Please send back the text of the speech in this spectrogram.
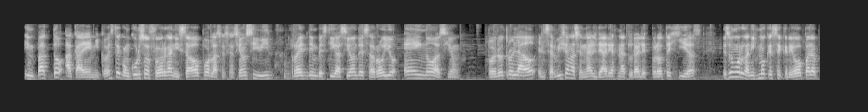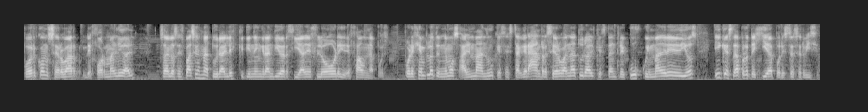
Impacto Académico. Este concurso fue organizado por la Asociación Civil Red de Investigación, Desarrollo e Innovación. Por otro lado, el Servicio Nacional de Áreas Naturales Protegidas es un organismo que se creó para poder conservar de forma legal o sea, los espacios naturales que tienen gran diversidad de flora y de fauna, pues. Por ejemplo, tenemos al Manu, que es esta gran reserva natural que está entre Cusco y Madre de Dios y que está protegida por este servicio.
